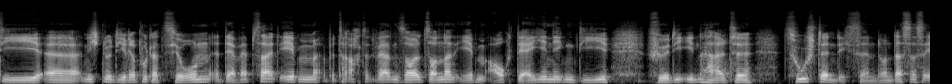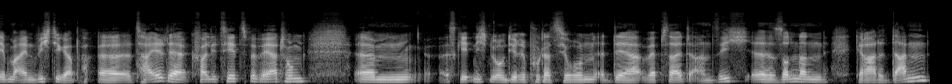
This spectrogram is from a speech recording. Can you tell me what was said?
die äh, nicht nur die Reputation der Website eben betrachtet werden soll, sondern eben auch derjenigen, die für die Inhalte zuständig sind. Und das ist eben ein wichtiger äh, Teil der Qualitätsbewertung. Ähm, es geht nicht nur um die Reputation der Webseite an sich, äh, sondern gerade dann,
